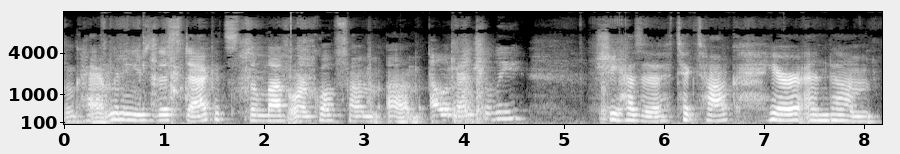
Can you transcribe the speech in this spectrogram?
Okay, I'm gonna use this deck. It's the Love Oracle from um, Elementally she has a TikTok here and um,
